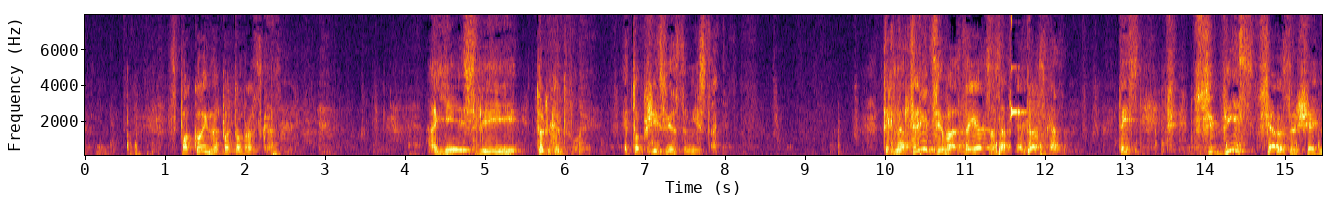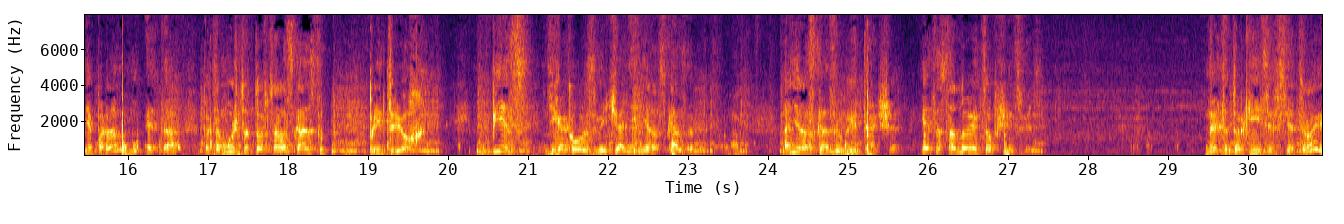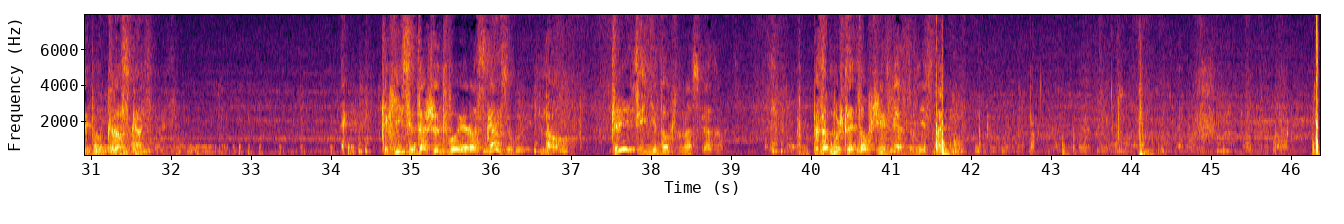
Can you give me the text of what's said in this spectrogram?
спокойно потом рассказывают. А если только двое, это общеизвестным не станет. Так на третьего остается запрет рассказывать. То есть весь, все разрешение по раму это потому, что то, что рассказывается при трех, без никакого замечания не рассказывают, они рассказывают дальше, и это становится общеизвестным. Но это только если все трое будут рассказывать. Так если даже двое рассказывают, но третий не должен рассказывать. Потому что это общеизвестным не станет.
